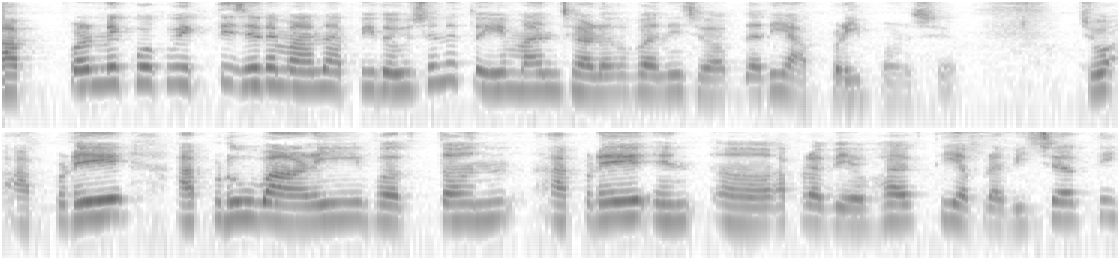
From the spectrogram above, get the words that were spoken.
આપણને કોઈક વ્યક્તિ જેને માન આપી રહ્યું છે ને, તો એ માન જાળવવાની જવાબદારી આપણી પણ છે. જો આપણે આપણું વાણી, વર્તન, આપણે આપણા વ્યવહારથી, આપણા વિચારથી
